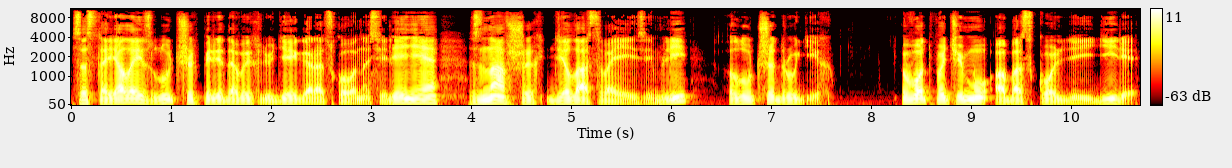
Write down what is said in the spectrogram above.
состояла из лучших передовых людей городского населения, знавших дела своей земли лучше других. Вот почему об Аскольде и Дире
